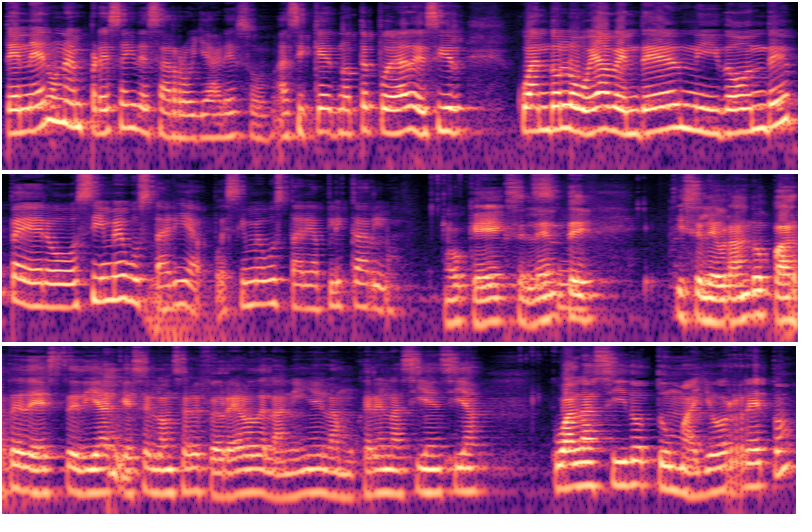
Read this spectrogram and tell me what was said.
tener una empresa y desarrollar eso. Así que no te puedo decir cuándo lo voy a vender ni dónde, pero sí me gustaría, pues sí me gustaría aplicarlo. Ok, excelente y celebrando parte de este día que es el 11 de febrero de la niña y la mujer en la ciencia, ¿cuál ha sido tu mayor reto?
